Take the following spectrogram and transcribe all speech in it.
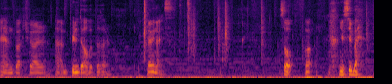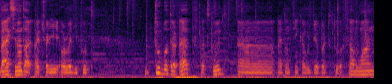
and the actual uh, builder of the puzzle very nice. So, uh, you see by, by accident I actually already put two bottle up, that's good. Uh, I don't think I will be able to do a third one.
